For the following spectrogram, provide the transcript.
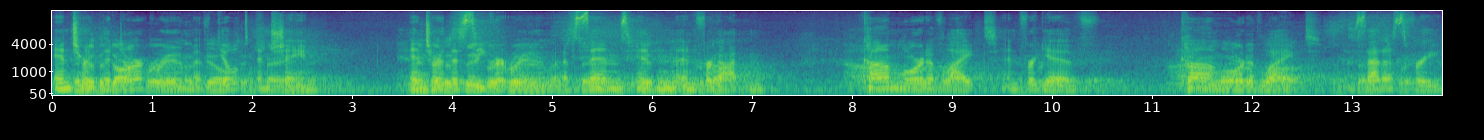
enter the dark room of guilt and shame, enter the secret room of sins hidden and forgotten. Come, Lord of light, and forgive. Come, Lord of light, and set us free.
